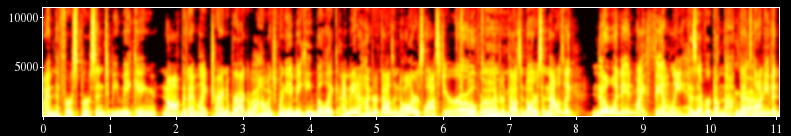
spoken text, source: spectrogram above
I'm the first person to be making not that I'm like trying to brag about how much money I'm making, but like I made a hundred thousand dollars last year or Well over a hundred thousand dollars. And that was like no one in my family has ever done that. That's Yeah. not even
